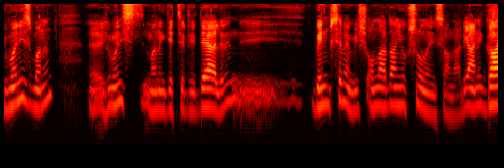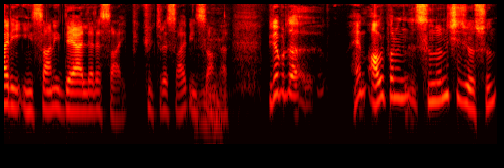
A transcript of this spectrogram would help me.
hümanizmanın hümanizmanın getirdiği değerlerin benimsememiş, onlardan yoksun olan insanlar. Yani gayri insani değerlere sahip, kültüre sahip insanlar. Bir de burada hem Avrupa'nın sınırlarını çiziyorsun.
